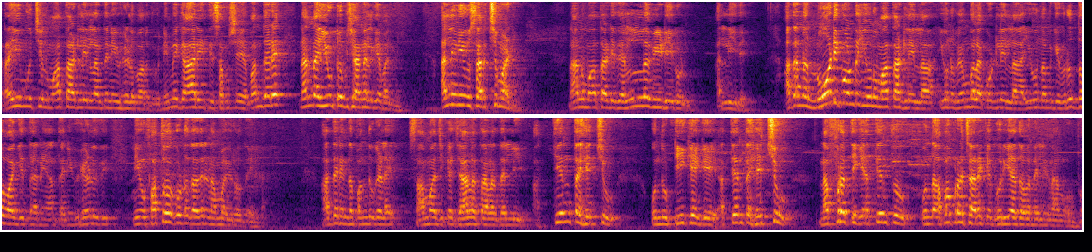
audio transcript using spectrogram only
ರೈ ಮುಚ್ಚಿಲ್ ಮಾತಾಡಲಿಲ್ಲ ಅಂತ ನೀವು ಹೇಳಬಾರದು. ನಿಮಗೆ ಆ ರೀತಿ ಸಂಶಯ ಬಂದರೆ ನನ್ನ ಯೂಟ್ಯೂಬ್ ಚಾನೆಲ್ಗೆ ಬನ್ನಿ. ಅಲ್ಲಿ ನೀವು ಸರ್ಚ್ ಮಾಡಿ. ನಾನು ಮಾತಾಡಿದ ಎಲ್ಲ ವಿಡಿಯೋಗಳು ಅಲ್ಲಿ ಇದೆ. ಅದನ್ನು ನೋಡಿಕೊಂಡು ಇವನು ಮಾತಾಡಲಿಲ್ಲ, ಇವನು ಬೆಂಬಲ ಕೊಡಲಿಲ್ಲ, ಇವನು ನಮಗೆ ವಿರುದ್ಧವಾಗಿದ್ದಾನೆ ಅಂತ ನೀವು ಹೇಳಿದ್ವಿ ನೀವು ಫತ್ವ ಕೊಡೋದಾದರೆ ನಮ್ಮ ವಿರೋಧ ಇಲ್ಲ. ಆದ್ದರಿಂದ ಬಂಧುಗಳೇ, ಸಾಮಾಜಿಕ ಜಾಲತಾಣದಲ್ಲಿ ಅತ್ಯಂತ ಹೆಚ್ಚು ಒಂದು ಟೀಕೆಗೆ, ಅತ್ಯಂತ ಹೆಚ್ಚು ನಫ್ರತಿಗೆ, ಅತ್ಯಂತ ಒಂದು ಅಪಪ್ರಚಾರಕ್ಕೆ ಗುರಿಯಾದವನಲ್ಲಿ ನಾನು ಒಬ್ಬ.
